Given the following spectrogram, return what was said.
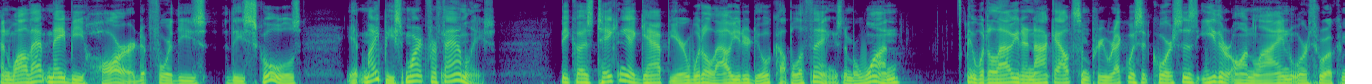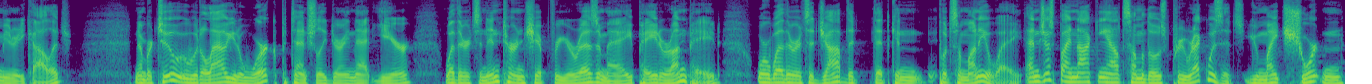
And while that may be hard for these these schools, it might be smart for families because taking a gap year would allow you to do a couple of things. Number 1, it would allow you to knock out some prerequisite courses either online or through a community college. Number two, it would allow you to work potentially during that year, whether it's an internship for your resume, paid or unpaid, or whether it's a job that, that can put some money away. And just by knocking out some of those prerequisites, you might shorten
